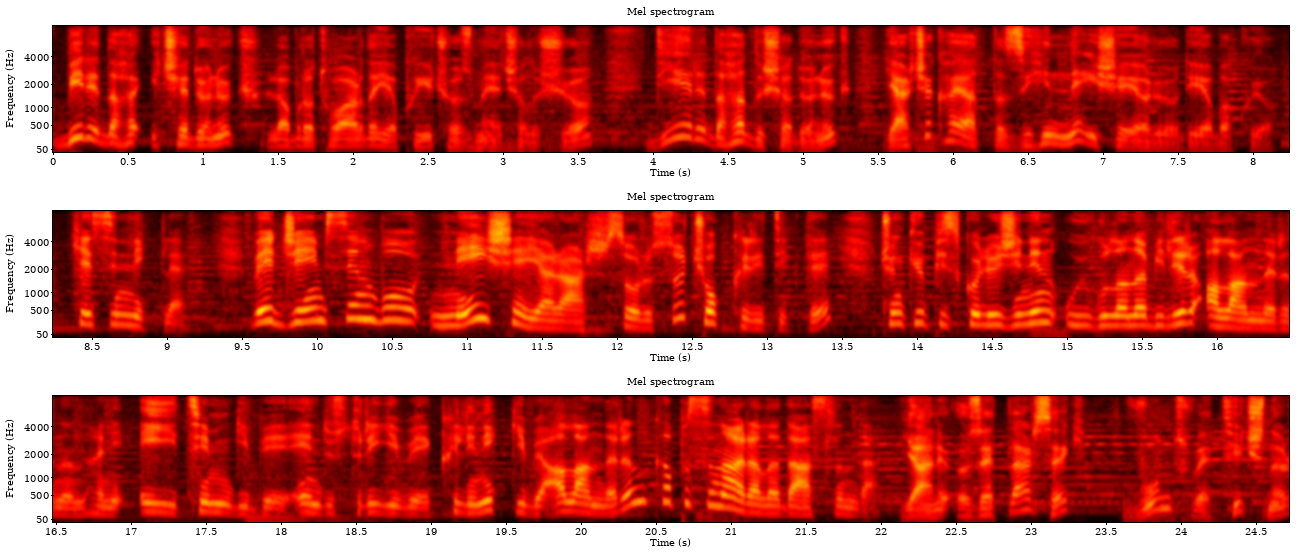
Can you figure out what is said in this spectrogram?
Biri daha içe dönük, laboratuvarda yapıyı çözmeye çalışıyor. Diğeri daha dışa dönük, gerçek hayatta zihin ne işe yarıyor diye bakıyor. Kesinlikle. Ve James'in bu ne işe yarar sorusu çok kritikti. Çünkü psikolojinin uygulanabilir alanlarının hani eğitim gibi, endüstri gibi, klinik gibi alanların kapısını araladı aslında. Yani özetlersek, Wundt ve Titchener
